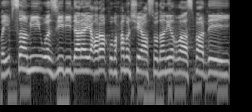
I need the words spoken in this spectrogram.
طیب سامی وەزیری دارای عراق و محەممەد شیع سۆدانی ڕاسپاردەی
